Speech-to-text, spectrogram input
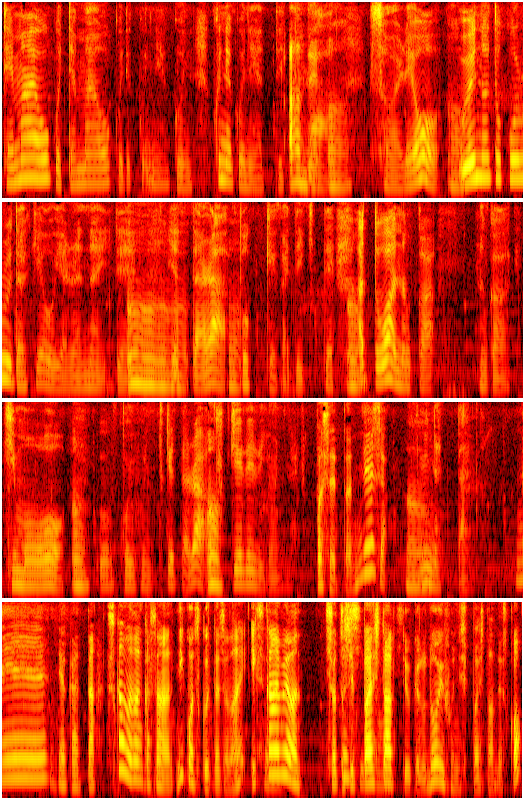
手前奥手前奥でくねくねくねくねやってったら。うん。それをうん上のところだけをやらないで。やったらうんポッケができて、うんあとはなんかなんか紐をうん。うんこういう風につけたらうんかけれるようになる、ポシェットにね。そう、うん。になったのねえ、よかった。しかもなんかさ、2個作ったじゃない ?1 回目はちょっと失敗したっていうけど、どういう風に失敗したんですか？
